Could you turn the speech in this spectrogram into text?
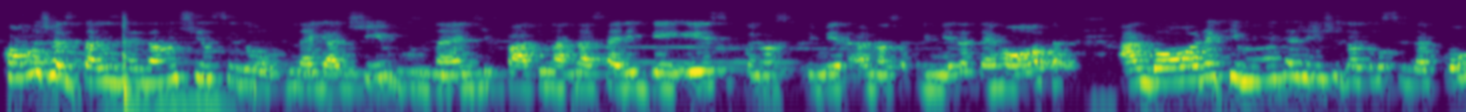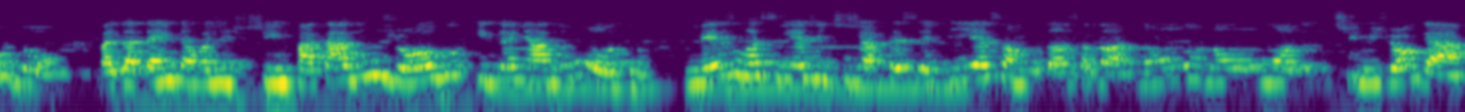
como os resultados ainda não tinham sido negativos, né? De fato, na, na Série B, esse foi nosso primeiro, a nossa primeira derrota. Agora que muita gente da torcida acordou. Mas até então a gente tinha empatado um jogo e ganhado outro. Mesmo assim, a gente já percebia essa mudança no, no, no modo do time jogar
